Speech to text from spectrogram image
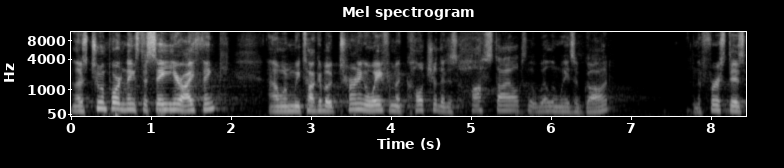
Now, there's two important things to say here, I think, uh, when we talk about turning away from a culture that is hostile to the will and ways of God. And the first is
